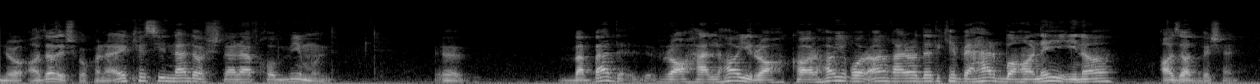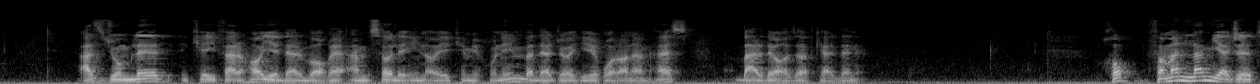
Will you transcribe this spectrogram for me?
این رو آزادش بکنن اگه کسی نداشت طرف خب میموند. و بعد راحلهایی راهکارهای قرآن قرار داده که به هر بهانه اینا آزاد بشن. از جمله کیفرهای در واقع امثال این آیه که می‌خونیم و در جای دیگه قرآن هم هست برده آزاد کردنه. خب فمن لم یجد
